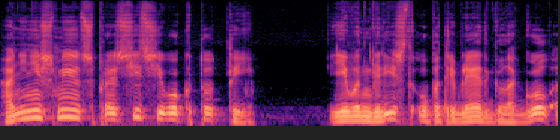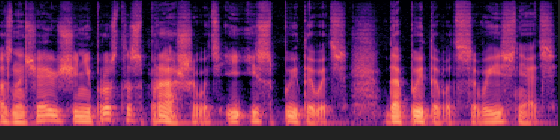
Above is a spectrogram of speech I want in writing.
Они не смеют спросить его, кто ты. Евангелист употребляет глагол, означающий не просто спрашивать и испытывать, допытываться, выяснять.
